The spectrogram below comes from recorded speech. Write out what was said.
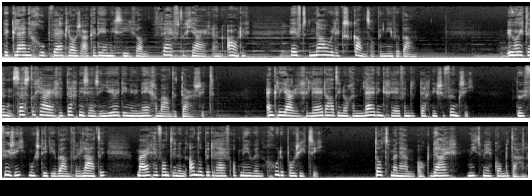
De kleine groep werkloze academici van 50 jaar en ouder heeft nauwelijks kans op een nieuwe baan. U hoort een 60-jarige technisch ingenieur die nu negen maanden thuis zit. Enkele jaren geleden had hij nog een leidinggevende technische functie. Door fusie moest hij die baan verlaten, maar hij vond in een ander bedrijf opnieuw een goede positie. Tot men hem ook daar niet meer kon betalen.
